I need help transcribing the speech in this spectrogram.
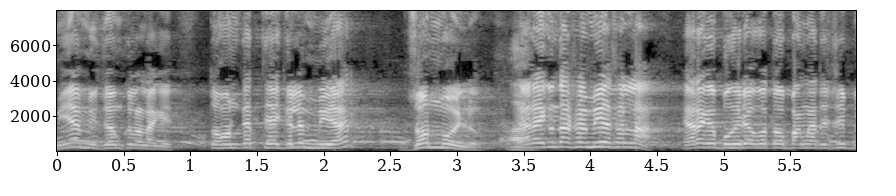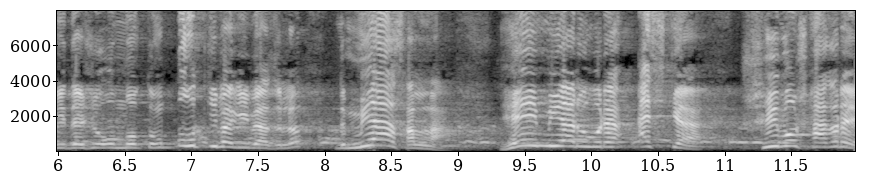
মিয়া মিউজিয়াম খোলা লাগে তখনকার থেকে গেলে মিয়ার জন্ম হইল। এরা কিন্তু আসলে মিয়া না এর আগে বহিরাগত বাংলাদেশি, বিদেশি উন্মুক তুমুক বহুত কিবা কিবা আছিল। কিন্তু মিয়া না সেই মিয়ার উপরে আজকে শিবসাগরে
